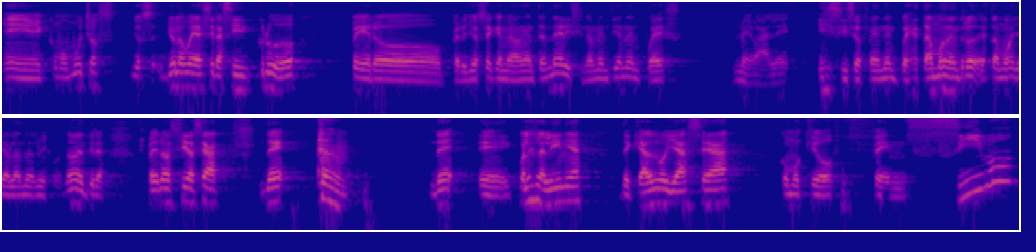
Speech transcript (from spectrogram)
eh, como muchos, yo, yo lo voy a decir así crudo, pero, pero yo sé que me van a entender y si no me entienden, pues me vale. Y si se ofenden, pues estamos dentro, estamos ya hablando del mismo. No, mentira. Pero sí, o sea, de, de eh, cuál es la línea de que algo ya sea como que ofensivo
